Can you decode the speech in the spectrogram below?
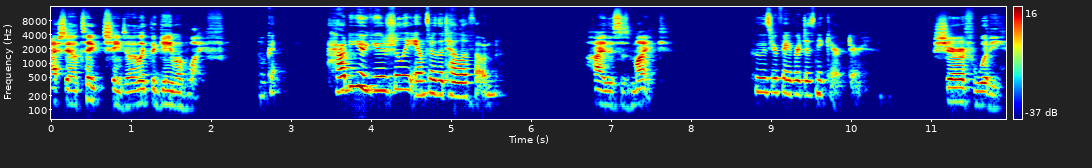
Actually, I'll take change. I like the game of life. Okay. How do you usually answer the telephone? Hi, this is Mike. Who's your favorite Disney character? Sheriff Woody.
